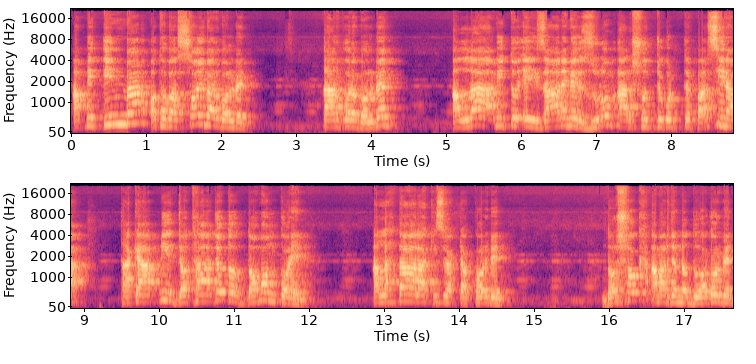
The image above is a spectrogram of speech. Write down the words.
আপনি তিনবার অথবা ছয়বার বলবেন। তারপরে বলবেন, আল্লাহ, আমি তো এই জালেমের জুলুম আর সহ্য করতে পারছি না। তাকে আপনি যথাযথ দমন করেন। আল্লাহ তাআলা কিছু একটা করবেন। দর্শক আমার জন্য দোয়া করবেন।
